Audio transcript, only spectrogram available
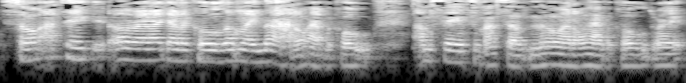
So I take it, all right, I got a cold. I'm like, nah, I don't have a cold. I'm saying to myself, no, I don't have a cold, right?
